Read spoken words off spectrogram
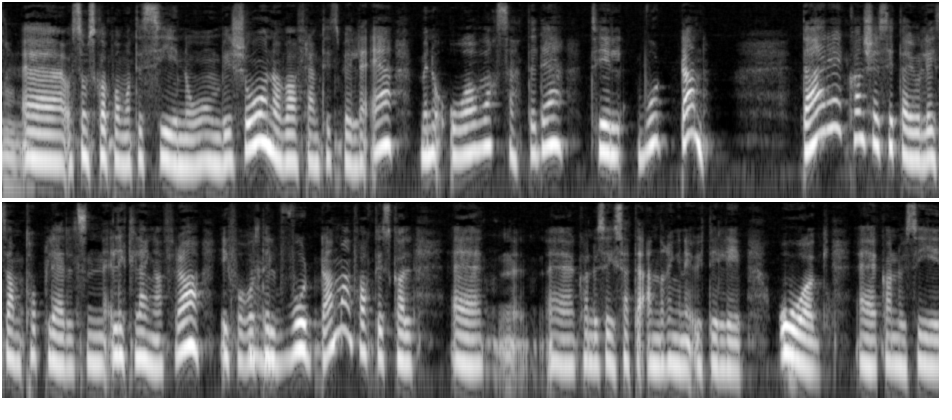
Mm. Uh, som skal på en måte si noe om visjon og hva fremtidsbildet er. Men å oversette det til hvordan Der er, kanskje sitter jo liksom toppledelsen litt lenger fra i forhold til mm. hvordan man faktisk skal eh, kan du si, sette endringene ut i liv. Og kan du si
